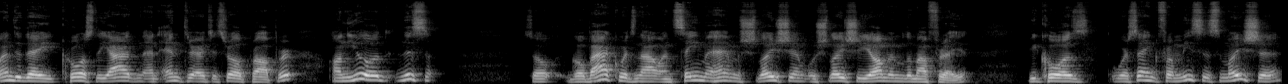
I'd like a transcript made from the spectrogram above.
When did they cross the Yarden and enter Eretz Yisrael proper? On Yud Nisan. So go backwards now and say mehem shloishim ushloishi yomim lemafreya, because we're saying from Mises Moshe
